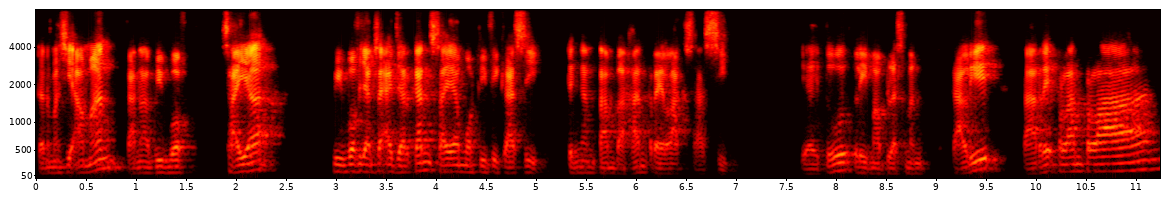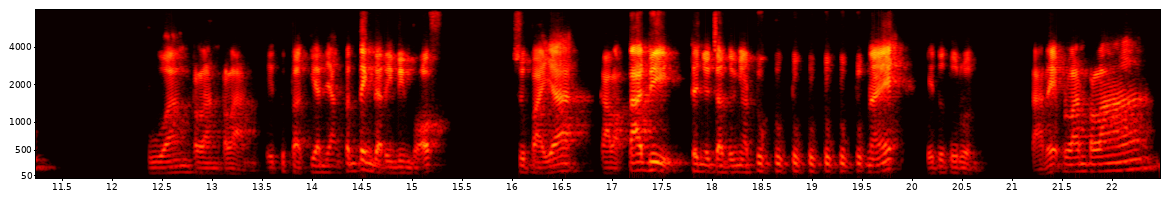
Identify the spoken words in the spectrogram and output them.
Dan masih aman karena Wim saya Wim yang saya ajarkan saya modifikasi dengan tambahan relaksasi yaitu 15 menit Kali tarik pelan-pelan, buang pelan-pelan. Itu bagian yang penting dari Wim supaya kalau tadi denyut jantungnya duk duk duk duk duk duk, duk naik itu turun. Tarik pelan-pelan,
